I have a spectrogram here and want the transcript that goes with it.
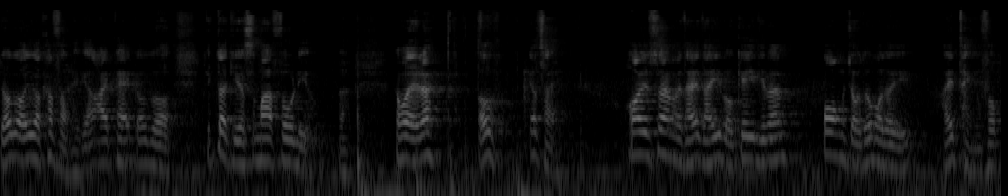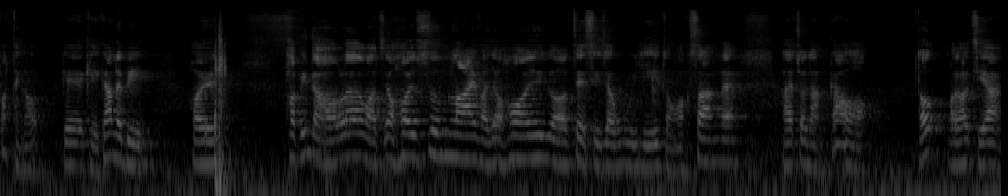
仲有一個呢個 cover 嚟嘅 iPad 嗰個，亦都係叫做 Smart Folio 啊。咁我哋咧，好一齊開箱去睇一睇呢部機點樣幫助到我哋喺停課不停學嘅期間裏邊去拍片教學啦，或者開 Zoom Live 或者開呢個即係視像會議同學生咧係進行教學。好，我哋開始啊！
